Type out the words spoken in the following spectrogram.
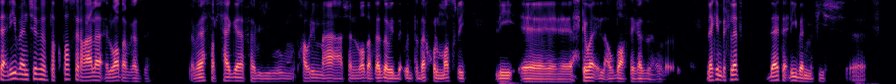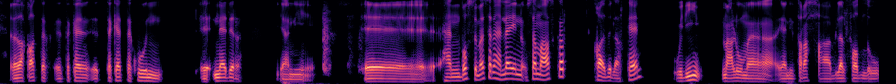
تقريبا شبه بتقتصر على الوضع في غزة. لما يحصل حاجة فبيبقوا متحاورين معاه عشان الوضع في والد- والتدخل المصري لاحتواء الأوضاع في غزة لكن بخلاف ده تقريبا مفيش آه، العلاقات تك- تكا- تكاد تكون آه، نادرة يعني آه، هنبص مثلا هنلاقي إن أسامة عسكر قائد الأركان ودي معلومة يعني طرحها بلال فضل.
